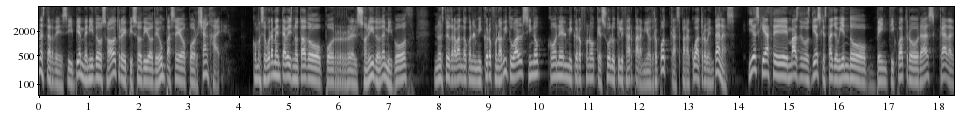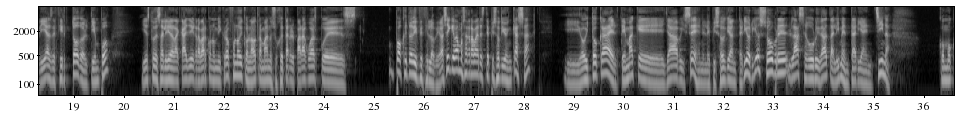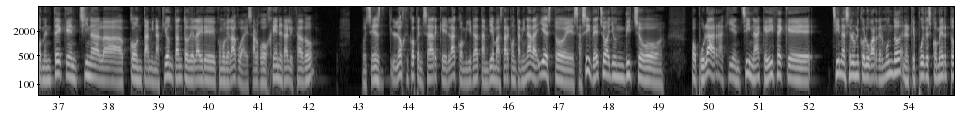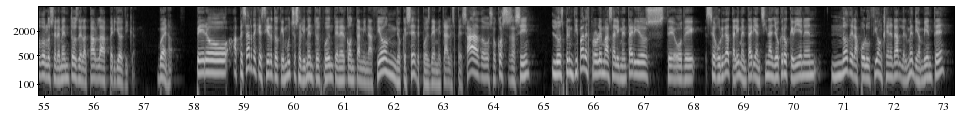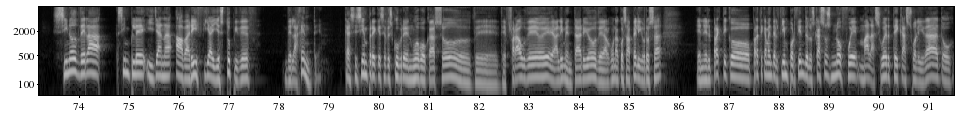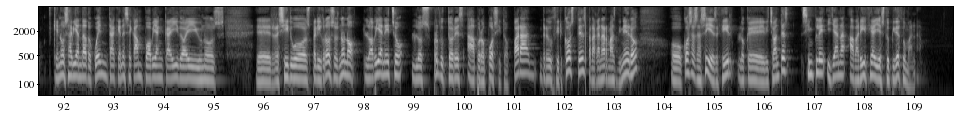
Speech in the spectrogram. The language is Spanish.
Buenas tardes y bienvenidos a otro episodio de Un paseo por Shanghai. Como seguramente habéis notado por el sonido de mi voz, no estoy grabando con el micrófono habitual, sino con el micrófono que suelo utilizar para mi otro podcast, para cuatro ventanas. Y es que hace más de dos días que está lloviendo 24 horas cada día, es decir, todo el tiempo. Y esto de salir a la calle y grabar con un micrófono y con la otra mano sujetar el paraguas, pues un poquito difícil lo veo. Así que vamos a grabar este episodio en casa. Y hoy toca el tema que ya avisé en el episodio anterior y es sobre la seguridad alimentaria en China. Como comenté que en China la contaminación tanto del aire como del agua es algo generalizado, pues es lógico pensar que la comida también va a estar contaminada y esto es así. De hecho hay un dicho popular aquí en China que dice que China es el único lugar del mundo en el que puedes comer todos los elementos de la tabla periódica. Bueno, pero a pesar de que es cierto que muchos alimentos pueden tener contaminación, yo que sé, después de metales pesados o cosas así, los principales problemas alimentarios o de seguridad alimentaria en China yo creo que vienen no de la polución general del medio ambiente, sino de la simple y llana avaricia y estupidez de la gente. Casi siempre que se descubre un nuevo caso de, de fraude alimentario, de alguna cosa peligrosa, en el práctico, prácticamente el 100% de los casos no fue mala suerte, casualidad o que no se habían dado cuenta que en ese campo habían caído ahí unos eh, residuos peligrosos. No, no, lo habían hecho los productores a propósito, para reducir costes, para ganar más dinero o cosas así. Es decir, lo que he dicho antes, simple y llana avaricia y estupidez humana.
